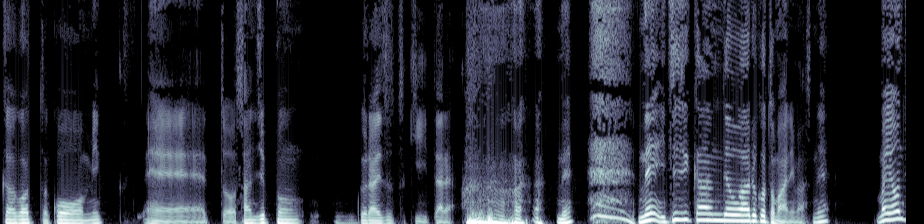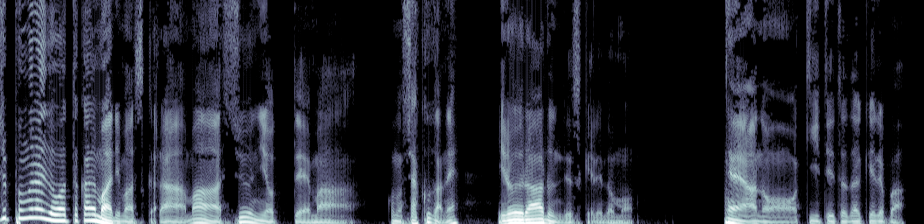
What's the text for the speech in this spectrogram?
日ごと、こう、えー、っと、30分ぐらいずつ聞いたら ね。ね、1時間で終わることもありますね。まあ40分ぐらいで終わった回もありますから、まあ週によってまあ、この尺がね、いろいろあるんですけれども、ね、あの、聞いていただければ、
